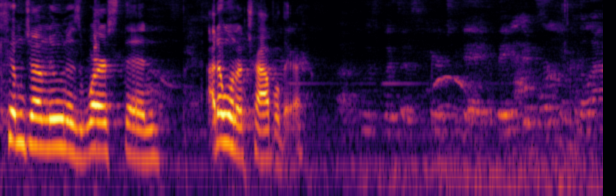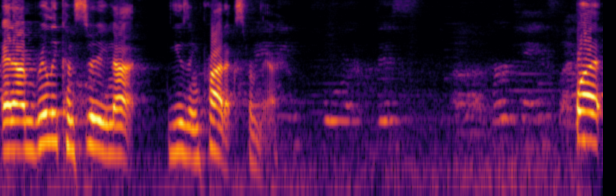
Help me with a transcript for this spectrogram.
Kim Jong un is worse, then I don't want to travel there. And I'm really considering not using products from there. But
